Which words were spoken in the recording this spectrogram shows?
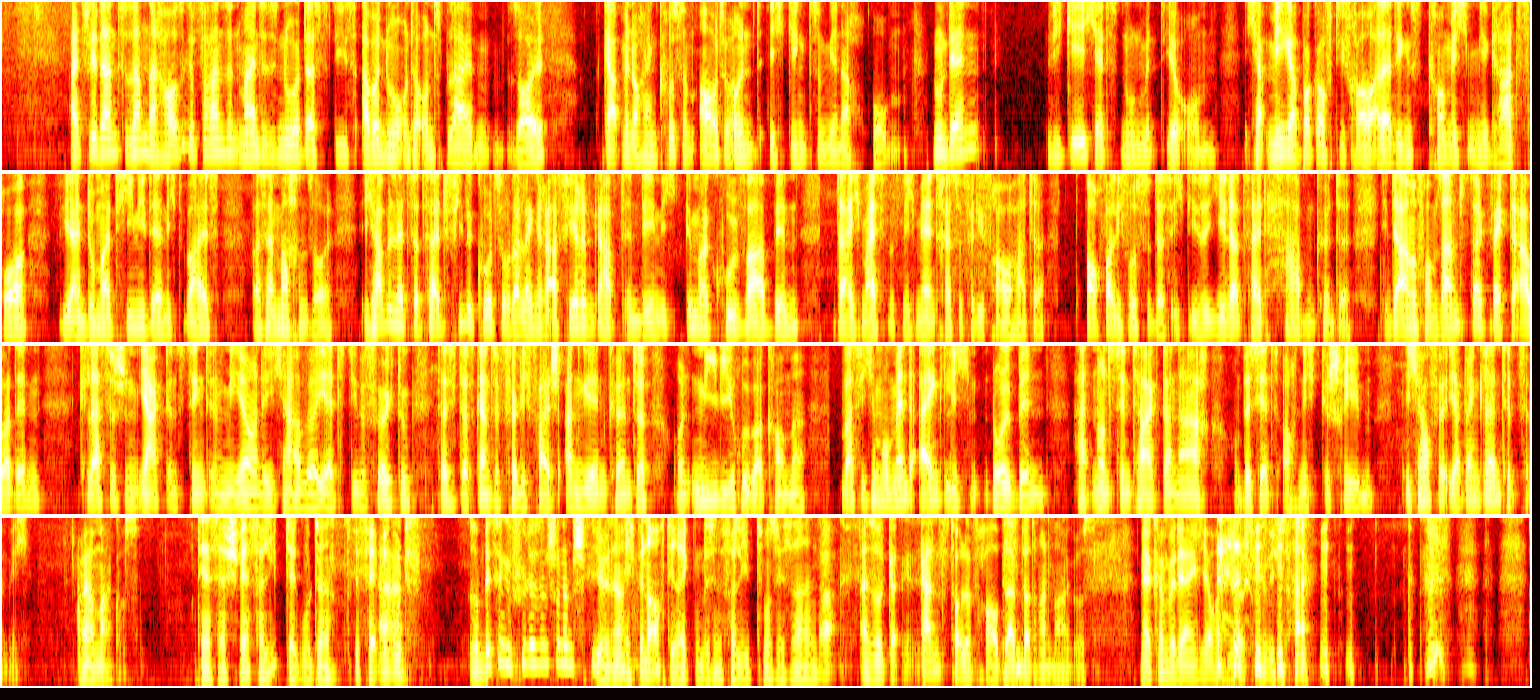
Als wir dann zusammen nach Hause gefahren sind, meinte sie nur, dass dies aber nur unter uns bleiben soll, gab mir noch einen Kuss im Auto und ich ging zu mir nach oben. Nun denn, wie gehe ich jetzt nun mit ihr um? Ich habe mega Bock auf die Frau, allerdings komme ich mir gerade vor wie ein dummer Teenie, der nicht weiß, was er machen soll. Ich habe in letzter Zeit viele kurze oder längere Affären gehabt, in denen ich immer cool war bin, da ich meistens nicht mehr Interesse für die Frau hatte. Auch weil ich wusste, dass ich diese jederzeit haben könnte. Die Dame vom Samstag weckte aber den klassischen Jagdinstinkt in mir und ich habe jetzt die Befürchtung, dass ich das Ganze völlig falsch angehen könnte und nie die rüberkomme. Was ich im Moment eigentlich null bin, hatten uns den Tag danach und bis jetzt auch nicht geschrieben. Ich hoffe, ihr habt einen kleinen Tipp für mich. Euer Markus. Der ist ja schwer verliebt, der Gute. Das gefällt mir Ja. gut. So ein bisschen Gefühle sind schon im Spiel, ne? Ich bin auch direkt ein bisschen verliebt, muss ich sagen. Ja. Also ga- ganz tolle Frau. Bleib da dran, Markus. Mehr können wir dir eigentlich auch an dieser Stelle nicht sagen.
